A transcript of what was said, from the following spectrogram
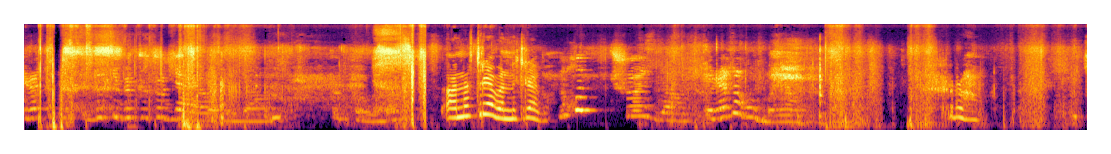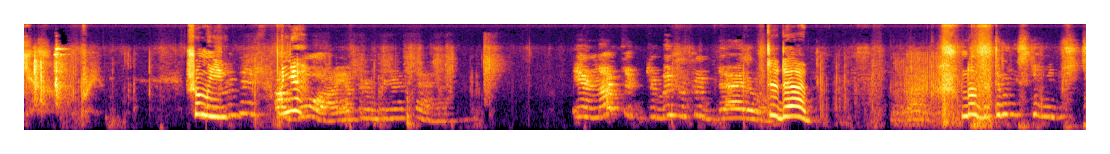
І раз до себе чужу дерево. Прикольно. А не треба, не треба. Ну хоч щось дам. Я загубив. Ром. Що мені? Мені- Або, а я біля тебе. Ір, на тобі тут дерево. Ти де? Давай. Добре, ти мені скинь біжить.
